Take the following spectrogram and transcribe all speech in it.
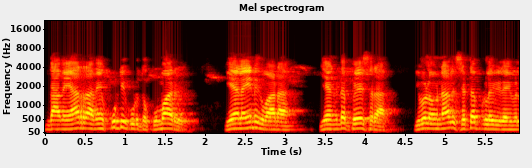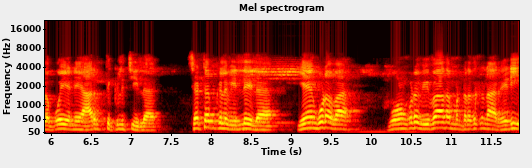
இந்த அவன் யார் அவன் கூட்டி கொடுத்த குமார். என் லைனுக்கு வாடா. என்கிட்ட பேசுகிறா இவ்வளவு நாள் செட்டப் கிளவி லைவில் போய் என்னை அறுத்து கிழிச்சில செட்டப் கிளவி இல்லையில என் கூட வா. உன் கூட விவாதம் பண்ணுறதுக்கு நான் ரெடி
